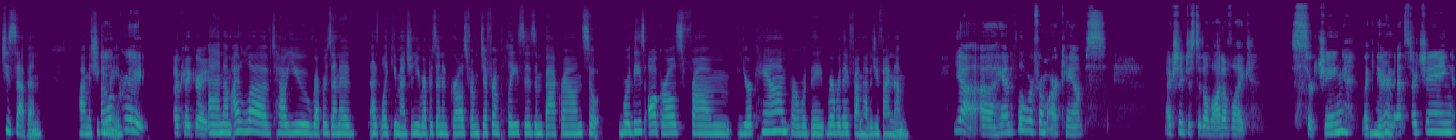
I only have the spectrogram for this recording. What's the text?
She's seven. Um, and she can oh, read. great. Okay, great. And um, I loved how you represented, as like you mentioned, you represented girls from different places and backgrounds. So were these all girls from your camp or were they, where were they from? How did you find them? Yeah, a handful were from our camps. I actually just did a lot of like searching, like mm-hmm. internet searching,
